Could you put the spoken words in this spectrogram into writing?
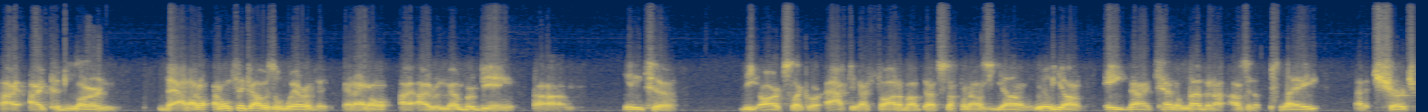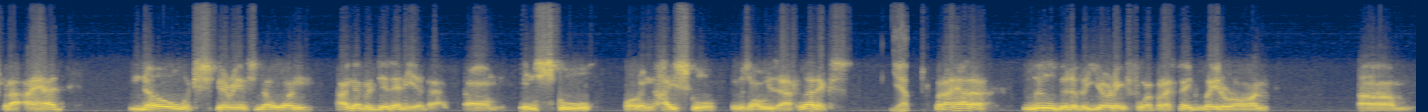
I, I could learn that. I don't, I don't think I was aware of it, and I don't. I, I remember being um, into the arts, like or acting. I thought about that stuff when I was young, real young, eight, nine, ten, eleven. I, I was in a play at a church, but I, I had no experience. No one. I never did any of that um, in school or in high school. It was always athletics Yep. but I had a little bit of a yearning for it. But I think later on, um,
